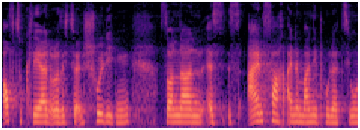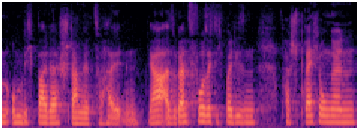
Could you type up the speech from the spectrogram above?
aufzuklären oder sich zu entschuldigen, sondern es ist einfach eine Manipulation, um dich bei der Stange zu halten. Ja, also ganz vorsichtig bei diesen Versprechungen.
